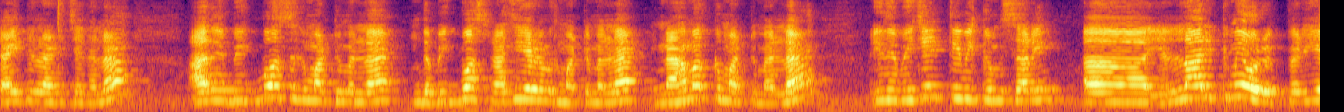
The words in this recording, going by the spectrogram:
டைட்டில் அடிச்சதுல அது பிக் பாஸுக்கு மட்டுமில்ல இந்த பிக் பாஸ் ரசிகர்களுக்கு மட்டுமில்ல நமக்கு மட்டுமில்ல இது விஜய் டிவிக்கும் சரி எல்லாருக்குமே ஒரு பெரிய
